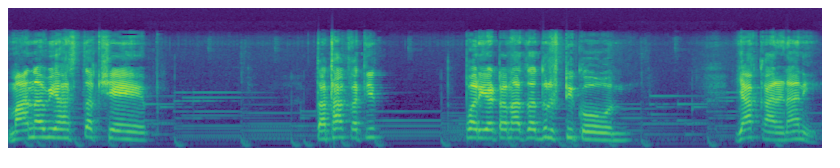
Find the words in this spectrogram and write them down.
मानवी हस्तक्षेप तथाकथित पर्यटनाचा दृष्टिकोन या कारणाने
